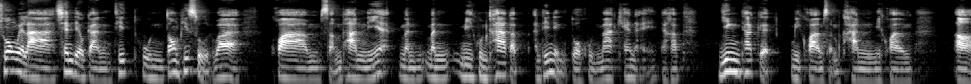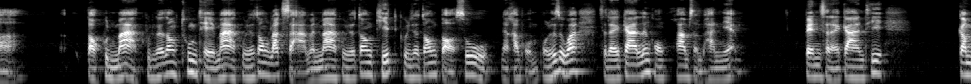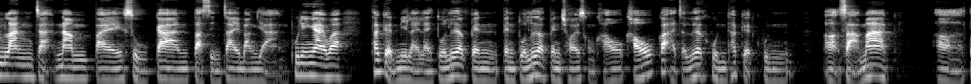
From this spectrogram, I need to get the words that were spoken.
ช่วงเวลาเช่นเดียวกันที่คุณต้องพิสูจน์ว่าความสัมพันธ์นี้มันมันมีคุณค่ากับอันที่หนึ่งตัวคุณมากแค่ไหนนะครับ ยิ่งถ้าเกิดมีความสำคัญมีความต่อคุณมาก คุณก็ต้องทุ่มเทมาก คุณจะต้องรักษามันมาก คุณจะต้องคิด คุณจะต้องต่อสู้นะครับผมผมรู้สึกว่าสถานการณ์เรื่องของความสัมพันธ์เนี้ยเป็นสถานการณ์ที่ กำลังจะนำไปสู่การตัดสินใจบางอย่าง พูดง่ายๆว่าถ้าเกิดมีหลาย ๆ ตัวเลือกเป็นเป็นตัวเลือกเป็น choice ของเขาเขาก็อาจจะเลือกคุณถ้าเกิดคุณสามารถ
